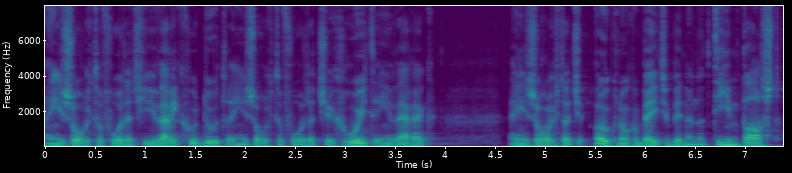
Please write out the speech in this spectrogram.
en je zorgt ervoor dat je je werk goed doet. En je zorgt ervoor dat je groeit in je werk. En je zorgt dat je ook nog een beetje binnen een team past.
